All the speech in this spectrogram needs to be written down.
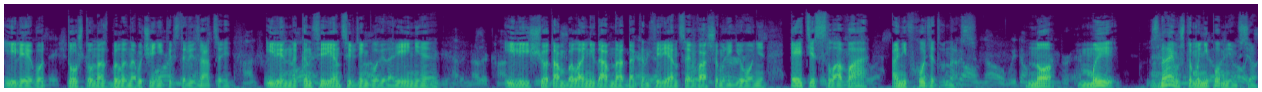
или вот то, что у нас было на обучении кристаллизации, или на конференции в День Благодарения, или еще там была недавно одна конференция в вашем регионе, эти слова, они входят в нас. Но мы знаем, что мы не помним все,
